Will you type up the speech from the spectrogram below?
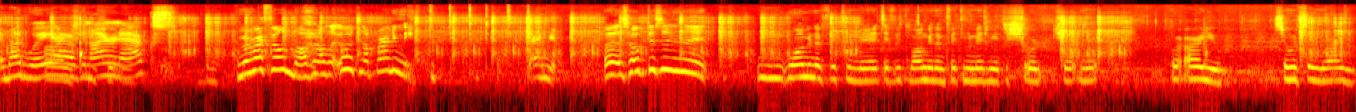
And by the way, I have an iron axe. Remember I fell in love and I was like, oh, it's not burning me. Dang it. Uh, let's hope this isn't longer than 15 minutes. If it's longer than 15 minutes, we have to short, shorten it. Where are you? Someone saying, where are you?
